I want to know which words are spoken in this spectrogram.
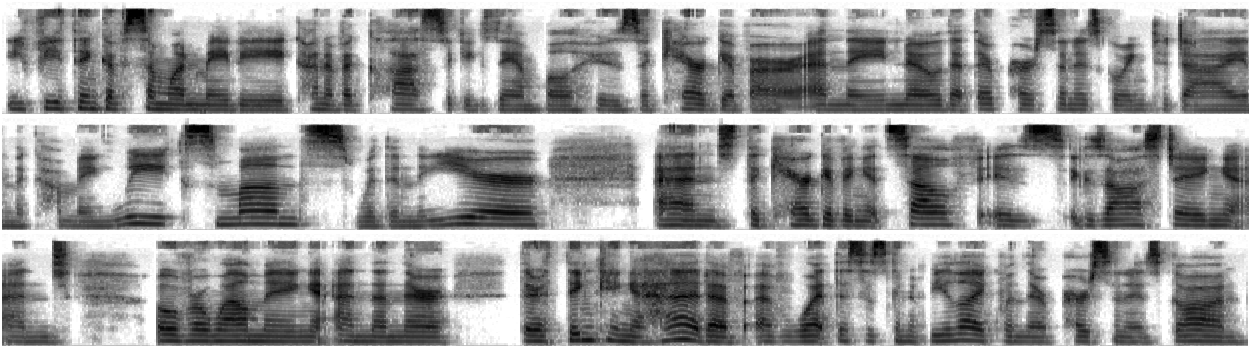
if you think of someone maybe kind of a classic example who's a caregiver and they know that their person is going to die in the coming weeks, months, within the year, and the caregiving itself is exhausting and overwhelming, and then they're they're thinking ahead of of what this is going to be like when their person is gone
